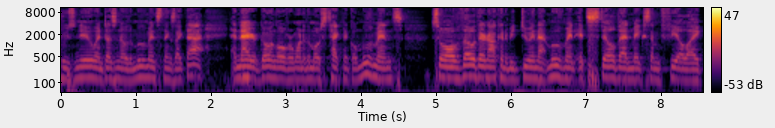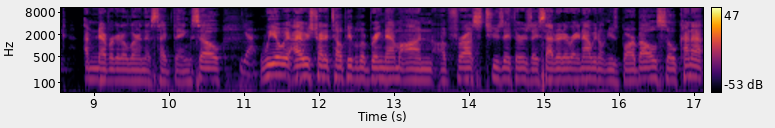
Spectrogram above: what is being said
who's new and doesn't know the movements, things like that, and now you're going over one of the most technical movements. So although they're not going to be doing that movement, it still then makes them feel like I'm never going to learn this type thing. So Yeah. we always, I always try to tell people to bring them on uh, for us Tuesday, Thursday, Saturday. Right now we don't use barbells, so kind of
